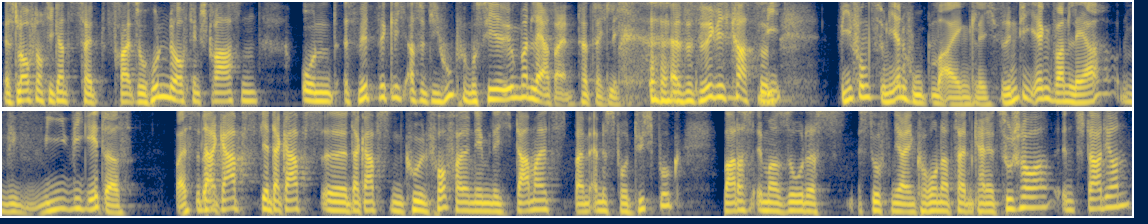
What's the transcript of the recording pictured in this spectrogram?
Es laufen auch die ganze Zeit frei so Hunde auf den Straßen. Und es wird wirklich, also die Hupe muss hier irgendwann leer sein, tatsächlich. es ist wirklich krass. So, Wie, wie funktionieren Hupen eigentlich? Sind die irgendwann leer? Wie, wie, wie geht das? Weißt du Da das? gab's ja, da gab's, äh, da gab's einen coolen Vorfall, nämlich damals beim MSV Duisburg war das immer so, dass es durften ja in Corona-Zeiten keine Zuschauer ins Stadion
